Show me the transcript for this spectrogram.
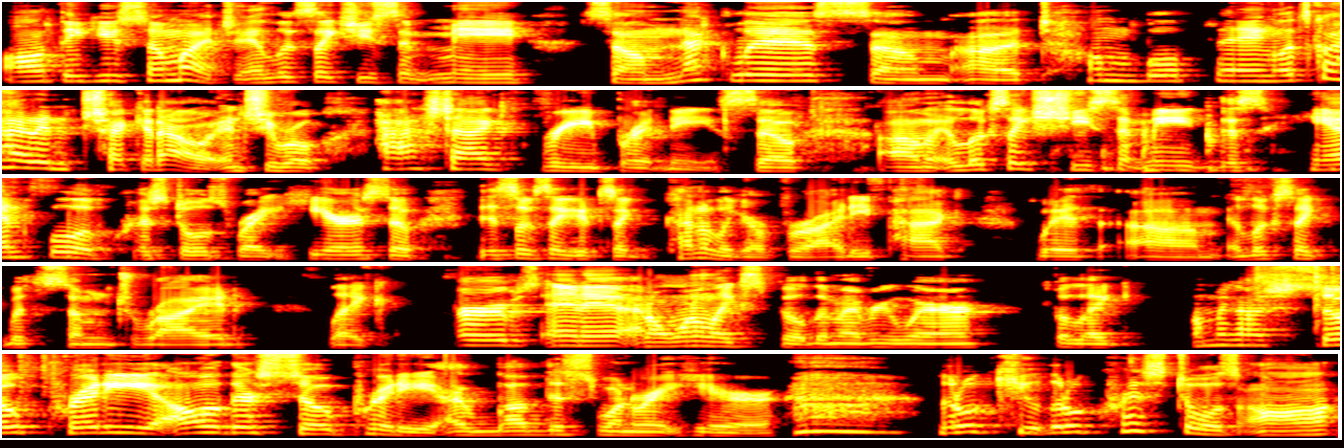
Oh, thank you so much. It looks like she sent me some necklace, some uh, tumble thing. Let's go ahead and check it out. And she wrote hashtag free Britney. So um, it looks like she sent me this handful of crystals right here. So this looks like it's like kind of like a variety pack with um, it looks like with some dried like herbs in it. I don't want to like spill them everywhere, but like oh my gosh, so pretty. Oh, they're so pretty. I love this one right here. little cute little crystals. Aw.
